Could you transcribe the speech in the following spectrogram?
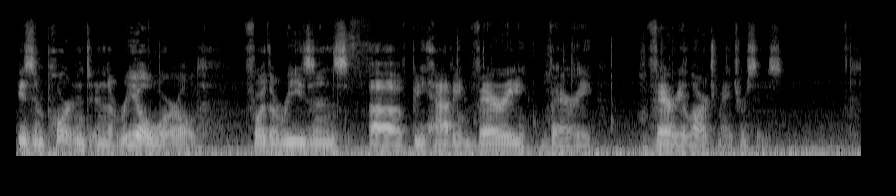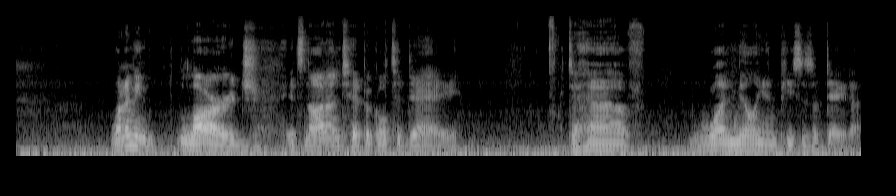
is important in the real world for the reasons of be having very, very, very large matrices. When I mean large, it's not untypical today to have 1 million pieces of data,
